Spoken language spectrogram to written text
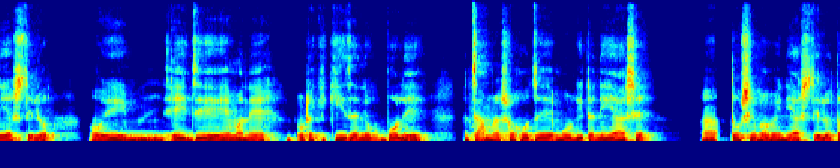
নিয়ে আসছিল। ওই, এই যে মানে ওটাকে কি জানি বলে, চামড়া সহজে মুরগিটা নিয়ে আসে তো সেভাবেই নিয়ে আসছিল। তো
